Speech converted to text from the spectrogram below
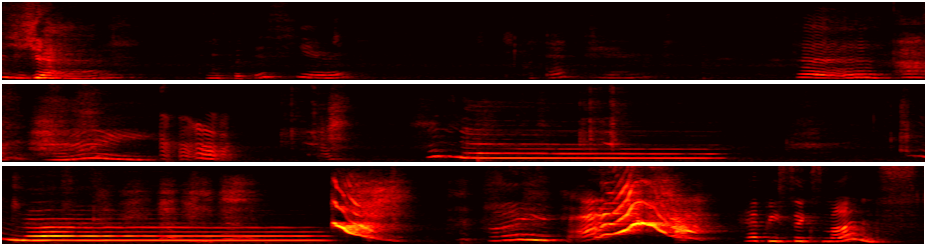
Yeah. You put this here. Put that there. Hi. Hello. Hello. Hi. Happy six months.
